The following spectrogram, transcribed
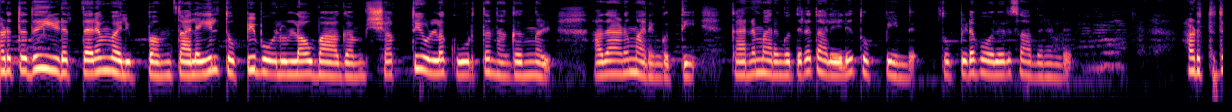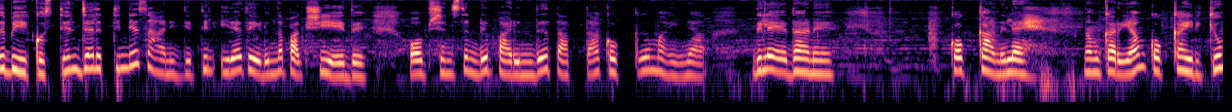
അടുത്തത് ഇടത്തരം വലിപ്പം തലയിൽ തൊപ്പി പോലുള്ള ഭാഗം ശക്തിയുള്ള കൂർത്ത നഖങ്ങൾ. അതാണ് മരംകൊത്തി. കാരണം മരംകൊത്തിയുടെ തലയിൽ തൊപ്പിയുണ്ട്. തൊപ്പിയുടെ പോലൊരു സാധനമുണ്ട്. അടുത്തത് ബി ക്വസ്റ്റ്യൻ. ജലത്തിന്റെ സാന്നിധ്യത്തിൽ ഇര തേടുന്ന പക്ഷി ഏത്? ഓപ്ഷൻസ് ഉണ്ട്. പരുന്ത് തത്ത കൊക്ക് മൈന. ഇതിലേതാണ്? കൊക്കാണ് അല്ലേ നമുക്കറിയാം. കൊക്കായിരിക്കും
